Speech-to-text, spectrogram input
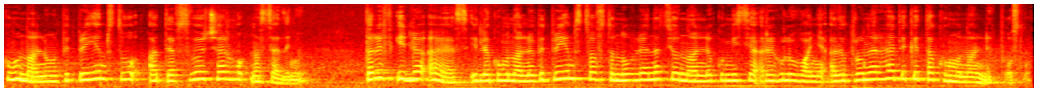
комунальному підприємству, а те в свою чергу населенню. Тариф і для АЕС, і для комунального підприємства встановлює Національна комісія регулювання електроенергетики та комунальних послуг.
